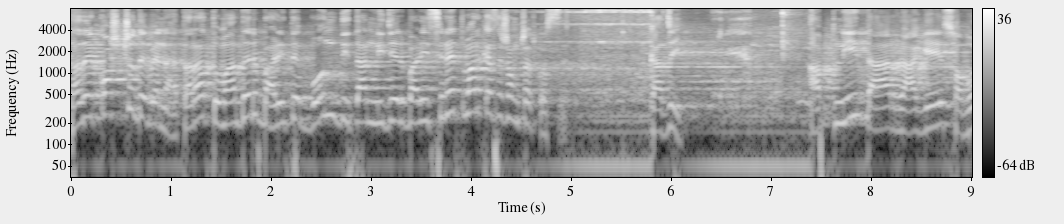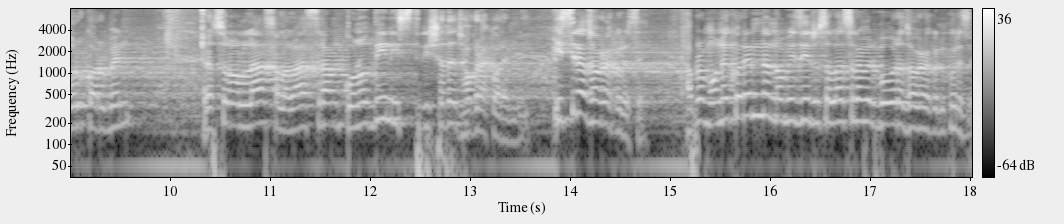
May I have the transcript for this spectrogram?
তাদের কষ্ট দেবে না। তারা তোমাদের বাড়িতে বন্দি, তার নিজের বাড়ি ছেড়ে তোমার কাছে সংসার করছে। কাজেই আপনি তার রাগে সবর করবেন রসল্লাহ সাল্লাম কোনো দিন স্ত্রীর সাথে ঝগড়া করেননি। স্ত্রীরা ঝগড়া করেছে। আপনারা মনে করেন না নবীজি সাল্লাহ সাল্লামের বউরা ঝগড়া করেছে?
